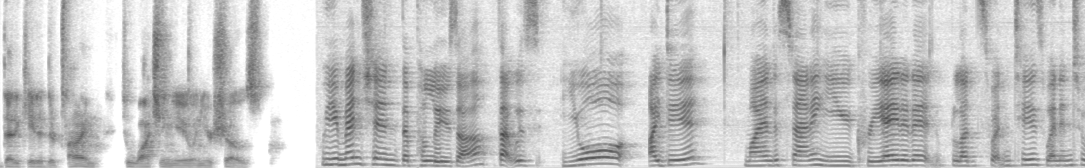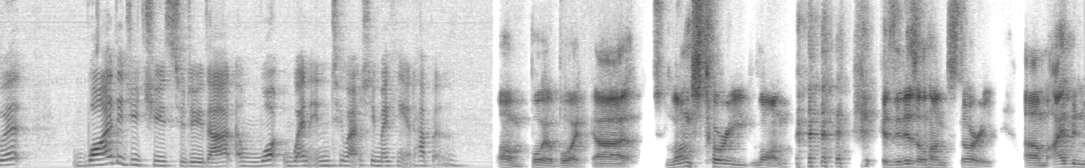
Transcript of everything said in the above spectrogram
dedicated their time to watching you and your shows well, you mentioned the Palooza. That was your idea, my understanding. You created it, blood, sweat, and tears went into it. Why did you choose to do that, and what went into actually making it happen? Oh boy, oh boy. Uh, long story long, because it is a long story. Um, I've been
